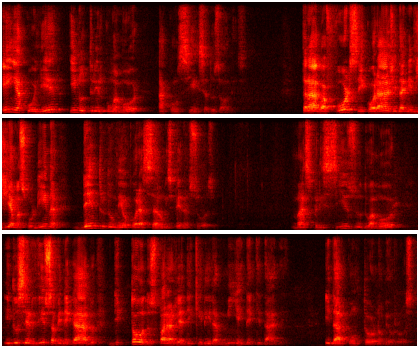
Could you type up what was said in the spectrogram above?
em acolher e nutrir com amor a consciência dos homens. Trago a força e coragem da energia masculina dentro do meu coração esperançoso. Mas preciso do amor e do serviço abnegado de todos para readquirir a minha identidade. e dar contorno ao meu rosto.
